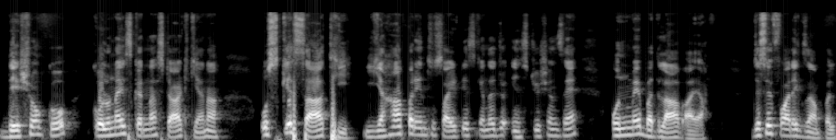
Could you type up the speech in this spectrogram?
देशों को कोलोनाइज करना स्टार्ट किया ना उसके साथ ही यहाँ पर इन सोसाइटीज के अंदर जो इंस्टीट्यूशन हैं, उनमें बदलाव आया। जैसे फॉर एग्ज़ाम्पल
